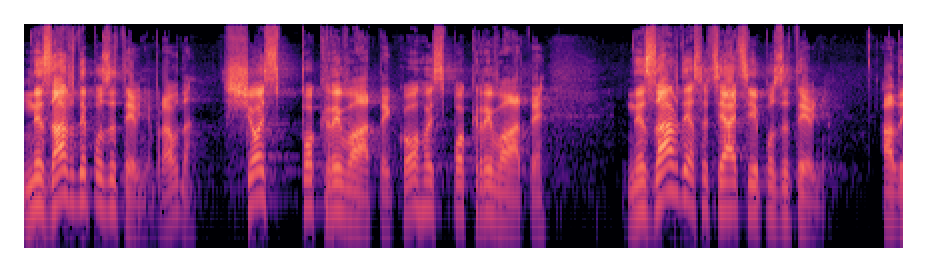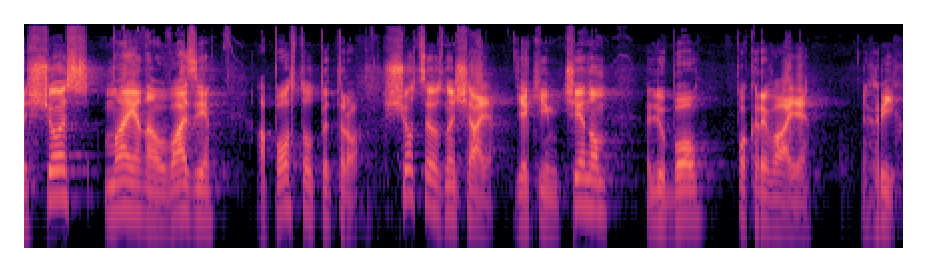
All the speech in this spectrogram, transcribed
Не завжди позитивні, правда? Щось покривати, когось покривати. Не завжди асоціації позитивні. Але щось має на увазі апостол Петро. Що це означає? Яким чином любов покриває гріх?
